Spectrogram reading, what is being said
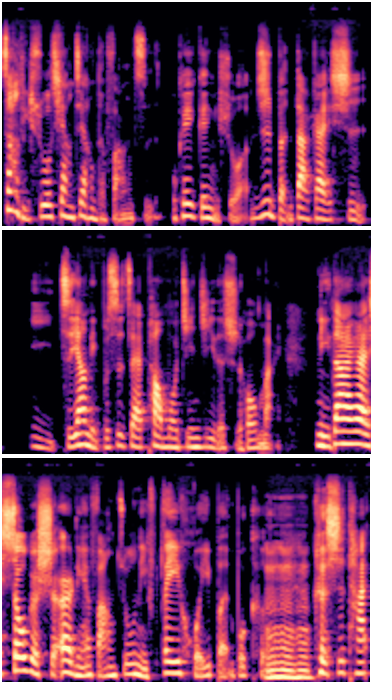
照理说，像这样的房子，我可以跟你说，日本大概是以只要你不是在泡沫经济的时候买，你大概收个十二年房租，你非回本不可。可是他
